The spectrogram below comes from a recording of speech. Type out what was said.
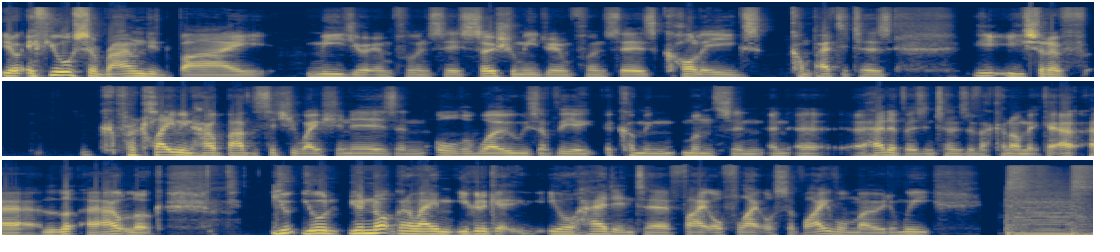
you know, if you're surrounded by media influences, social media influences, colleagues, competitors, you, you sort of proclaiming how bad the situation is and all the woes of the uh, coming months and, and uh, ahead of us in terms of economic uh, uh, outlook you, you're you're not going to aim you're going to get your head into fight or flight or survival mode. And we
